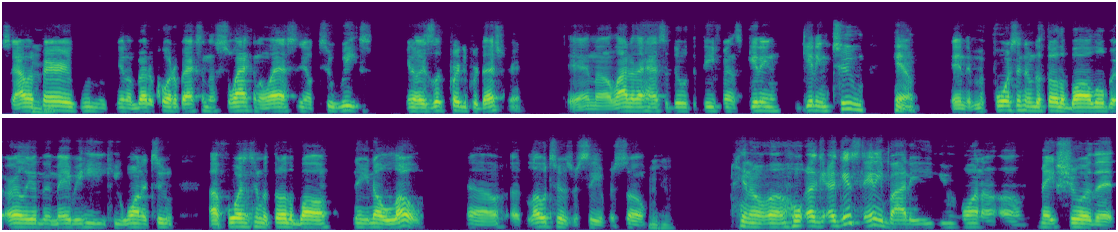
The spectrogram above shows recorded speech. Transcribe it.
Skylar mm-hmm. Perry is one of you know better quarterbacks in the SWAC in the last you know two weeks. You know he's looked pretty pedestrian, and a lot of that has to do with the defense getting getting to him and forcing him to throw the ball a little bit earlier than maybe he he wanted to, uh, forcing him to throw the ball you know low, uh, uh low to his receivers. So. Mm-hmm you know, uh, against anybody, you want to um, make sure that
